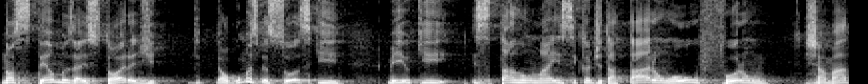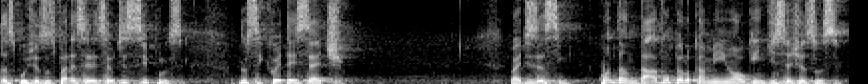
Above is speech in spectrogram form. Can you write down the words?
nós temos a história de, de algumas pessoas que meio que estavam lá e se candidataram ou foram chamadas por Jesus para serem seus discípulos. No 57, vai dizer assim: Quando andavam pelo caminho, alguém disse a Jesus:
